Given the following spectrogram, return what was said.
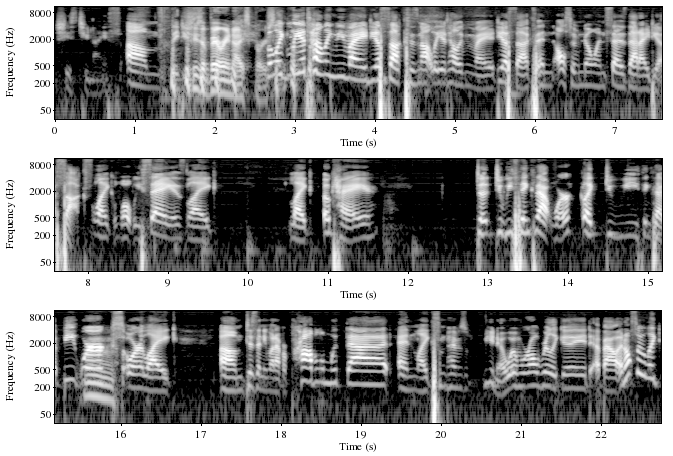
she's too nice um they do She's a very nice person. but like Leah telling me my idea sucks is not Leah telling me my idea sucks, and also no one says that idea sucks. Like what we say is like, like okay, do, do we think that work? Like, do we think that beat works, or like, um, does anyone have a problem with that? And like sometimes you know, when we're all really good about, and also like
